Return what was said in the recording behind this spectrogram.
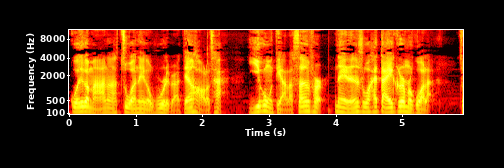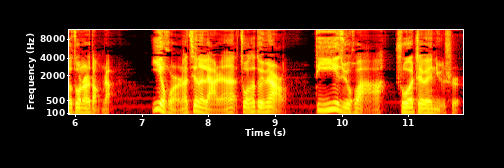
过去干嘛呢？坐那个屋里边，点好了菜，一共点了三份。那人说还带一哥们过来，就坐那儿等着。一会儿呢，进来俩人，坐他对面了。第一句话啊，说：“这位女士，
